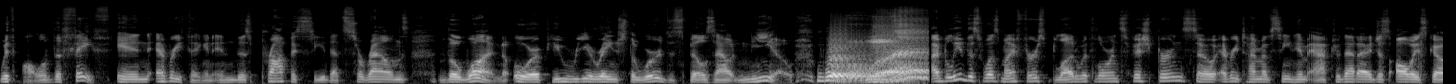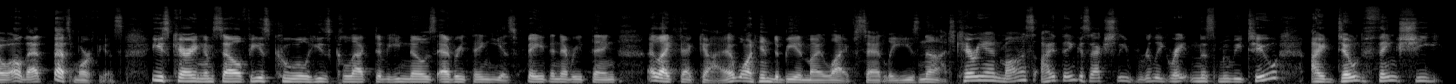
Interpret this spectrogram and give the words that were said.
with all of the faith in everything and in this prophecy that surrounds the One. Or if you rearrange the words, it spells out Neo. What? I believe this was my first blood with Laurence Fishburne, so every time I've seen him after that, I just always go, oh, that that's Morpheus. He's carrying himself, he's cool, he's collective, he knows everything, he has faith in everything. I like that guy guy. I want him to be in my life. Sadly, he's not. Carrie-Anne Moss, I think, is actually really great in this movie, too. I don't think she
